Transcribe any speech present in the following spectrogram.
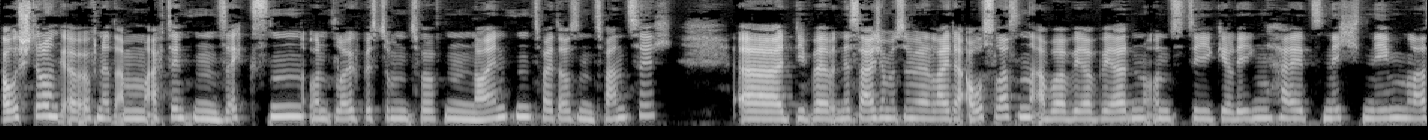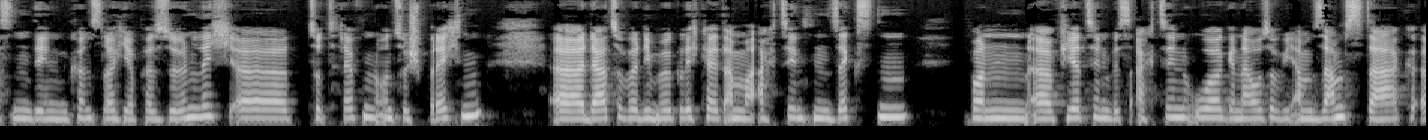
Ausstellung eröffnet am 18.06. und läuft bis zum 12.09.2020. Äh, die Vernissage müssen wir leider auslassen, aber wir werden uns die Gelegenheit nicht nehmen lassen, den Künstler hier persönlich äh, zu treffen und zu sprechen. Äh, dazu wird die Möglichkeit am 18.06 von äh, 14 bis 18 Uhr, genauso wie am Samstag, äh,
